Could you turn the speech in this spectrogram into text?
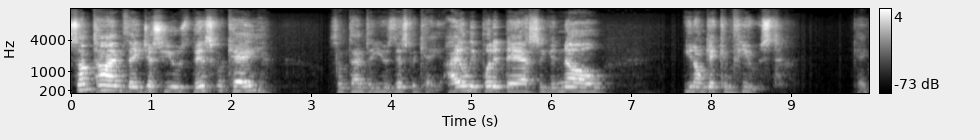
Sometimes they just use this for K. Sometimes they use this for K. I only put it there so you know you don't get confused. Okay.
